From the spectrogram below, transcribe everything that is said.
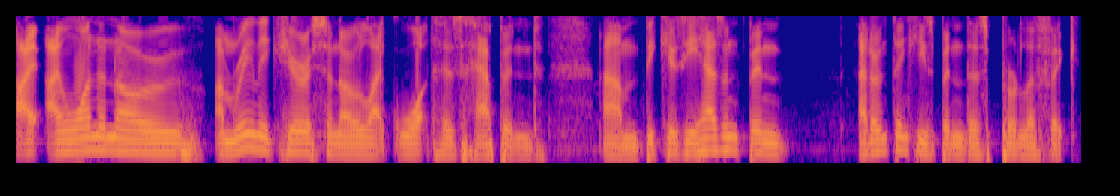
I, I want to know, I'm really curious to know, like, what has happened um, because he hasn't been, I don't think he's been this prolific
